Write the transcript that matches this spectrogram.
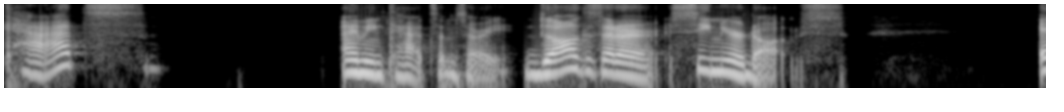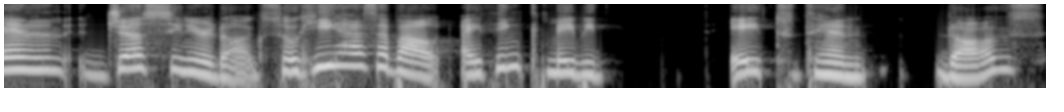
cats. I mean cats, I'm sorry. Dogs that are senior dogs and just senior dogs. So he has about, I think, maybe eight to 10 dogs.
